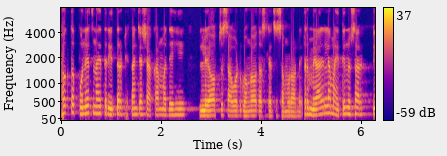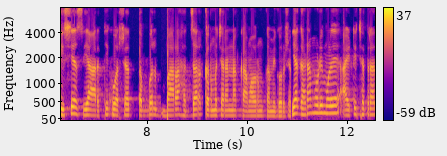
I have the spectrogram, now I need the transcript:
फक्त पुणेच नाही तर इतर ठिकाणच्या शाखांमध्येही ले ऑफचं सावट घोंगावत असल्याचं समोर आलंय. तर मिळालेल्या माहितीनुसार टीसीएस या आर्थिक वर्षात तब्बल बारा हजार कर्मचाऱ्यांना कामावरून कमी करू शकतो. या घडामोडीमुळे आय टी क्षेत्रात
